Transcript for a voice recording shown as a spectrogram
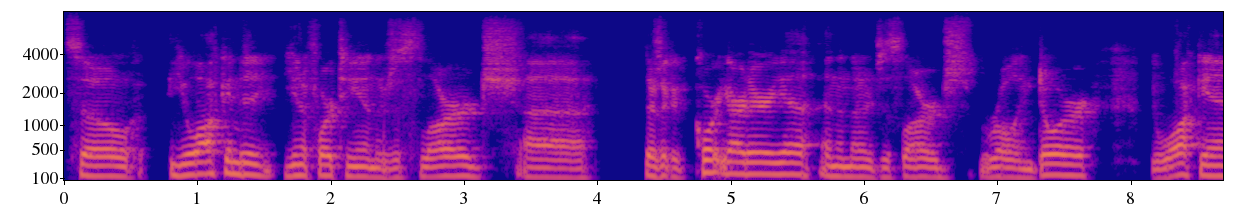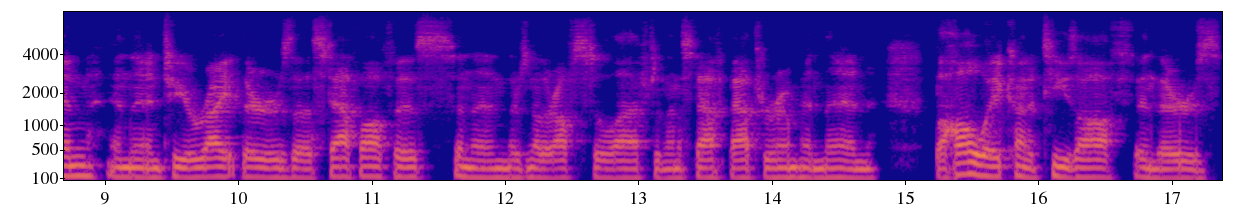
So you walk into Unit 14, and there's this large, uh, there's like a courtyard area, and then there's this large rolling door. You walk in, and then to your right, there's a staff office, and then there's another office to the left, and then a staff bathroom, and then the hallway kind of tees off, and there's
